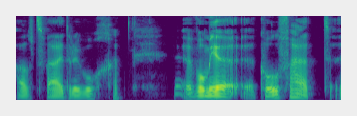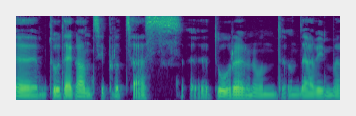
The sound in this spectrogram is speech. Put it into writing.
alle zwei, drei Wochen, äh, wo mir geholfen hat, äh, durch den ganzen Prozess äh, durch und, und auch immer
